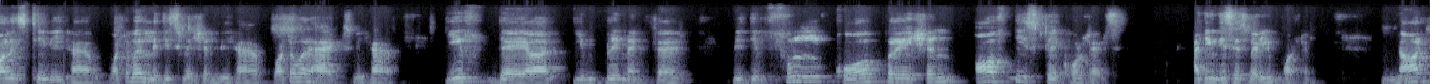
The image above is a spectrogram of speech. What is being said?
policy we have, whatever legislation we have, whatever acts we have, if they are implemented with the full cooperation of the stakeholders, I think this is very important. Not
